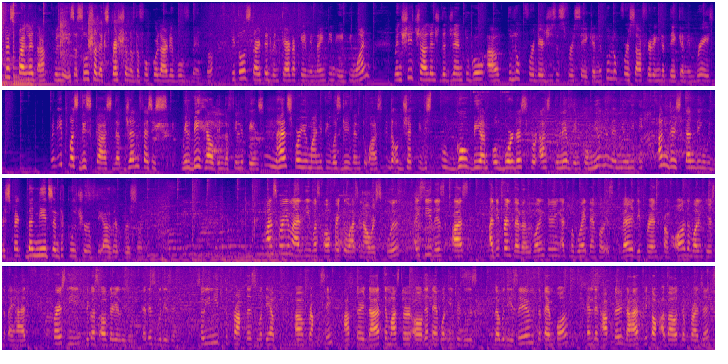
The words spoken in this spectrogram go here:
Bukas Palad actually is a social expression of the Focolare movement. No? It all started when Kiara came in 1981 when she challenged the Gen to go out to look for their Jesus forsaken, to look for suffering that they can embrace. When it was discussed that GenFest is, will be held in the Philippines, Hands for Humanity was given to us. The objective is to go beyond all borders for us to live in communion and unity, understanding with respect the needs and the culture of the other person. Hands for Humanity was offered to us in our school. I see this as a different level. Volunteering at Mabuhay Temple is very different from all the volunteers that I had. Firstly, because of the religion, that is Buddhism. So you need to practice what they have um, practicing. After that, the master of the temple introduced the Buddhism, the temple, and then after that, we talk about the projects.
